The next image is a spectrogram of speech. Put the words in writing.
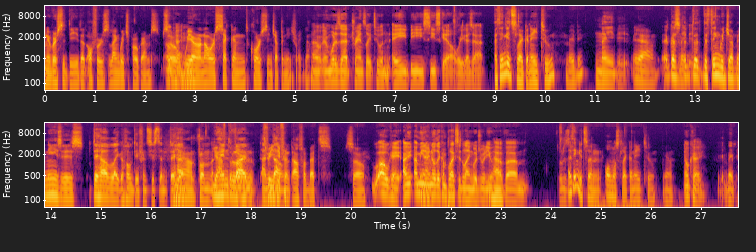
university that offers language programs. So Okay. we are on our second course in Japanese right now. Oh, and what does that translate to in an A, B, C scale? Where you guys at? I think it's like an A2, maybe. Maybe Yeah, because the the thing with Japanese is they have like a whole different system. They Yeah, have from you have N5 to learn and three down. different alphabets. So Well, okay. I, I mean, I know the complexity language. What do you Mhm. have? Um, what is I it? think it's an almost like an A2. Yeah. okay. Yeah, Maybe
